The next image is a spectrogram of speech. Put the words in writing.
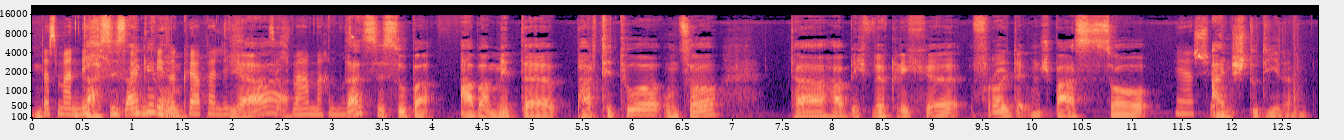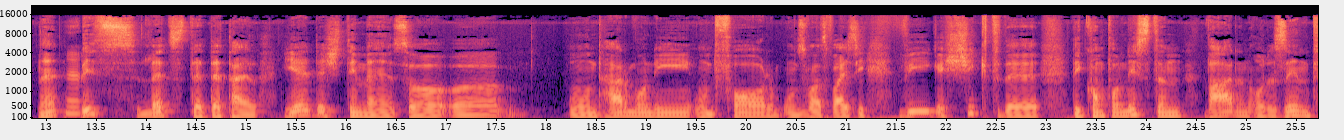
Dass man nicht das ist irgendwie angenehm. so körperlich ja, sich warm machen muss. Das ist super. Aber mit der Partitur und so, da habe ich wirklich äh, Freude und Spaß, so ja, einstudieren. Ne? Ja. Bis letzte Detail. Jede Stimme so äh, und Harmonie und Form und so was weiß ich, wie geschickt die, die Komponisten waren oder sind,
